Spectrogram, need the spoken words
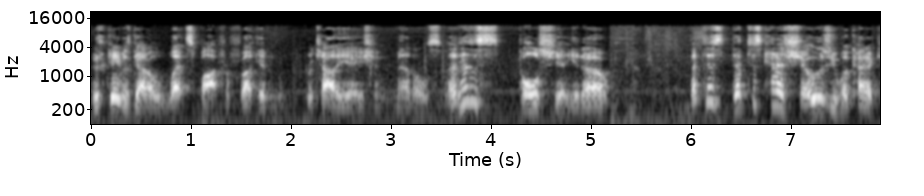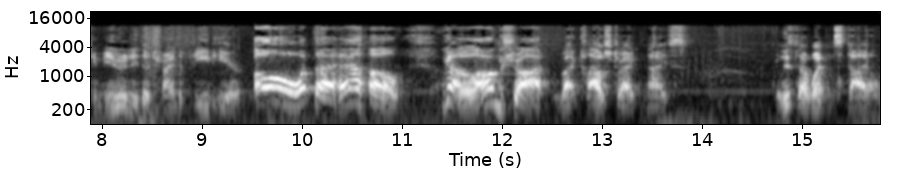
This game has got a wet spot for fucking retaliation medals. That is bullshit, you know. That just that just kind of shows you what kind of community they're trying to feed here. Oh, what the hell? We got a long shot by Cloud Strike. Nice. At least I went in style.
